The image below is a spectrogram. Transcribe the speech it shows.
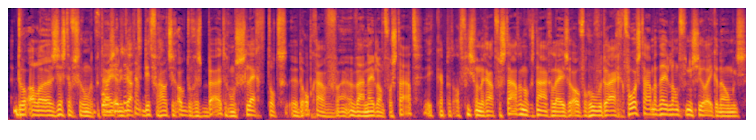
Door alle zesde verschillende partijen. En ik dacht, dit verhoudt zich ook nog eens buitengewoon slecht... tot uh, de opgave waar Nederland voor staat. Ik heb het advies van de Raad van State nog eens nagelezen... over hoe we er eigenlijk voor staan met Nederland, financieel-economisch.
